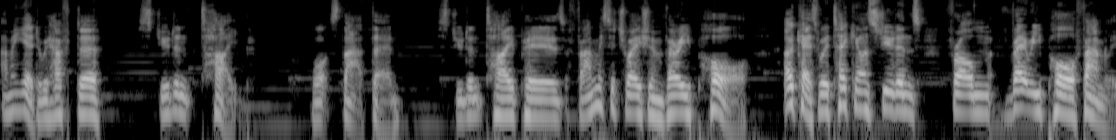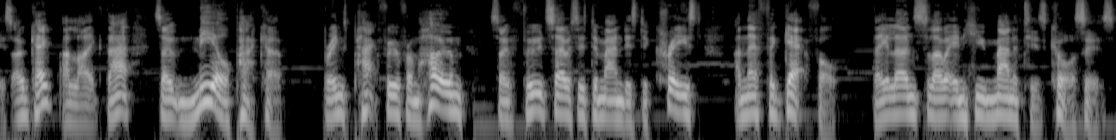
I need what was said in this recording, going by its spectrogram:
I mean, yeah, do we have to... Student type. What's that then? Student type is family situation very poor. Okay, so we're taking on students from very poor families. Okay, I like that. So meal packer brings packed food from home, so food services demand is decreased, and they're forgetful. They learn slower in humanities courses.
